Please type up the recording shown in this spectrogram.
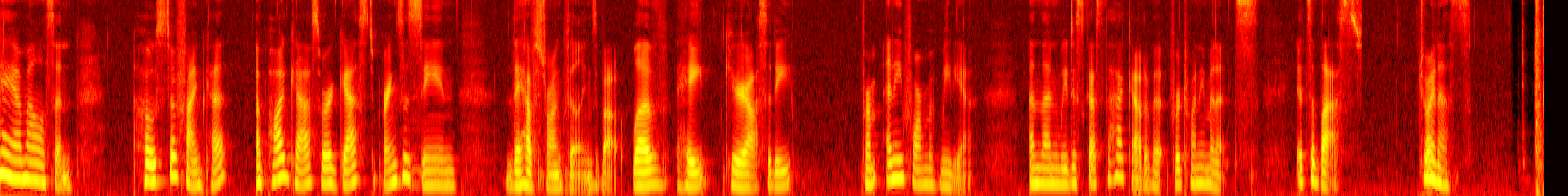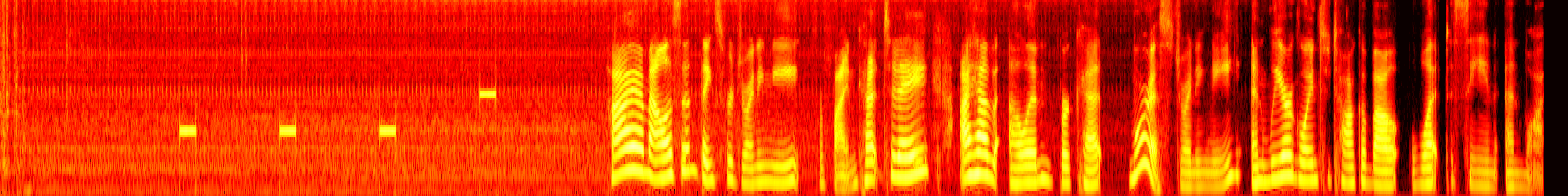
Hey, I'm Alyson, host of Fine Cut, a podcast where a guest brings a scene they have strong feelings about love, hate, curiosity from any form of media. And then we discuss the heck out of it for 20 minutes. It's a blast. Join us. Hi, I'm Alyson. Thanks for joining me for Fine Cut today. I have Ellen Birkett Morris joining me, and we are going to talk about what scene and why.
